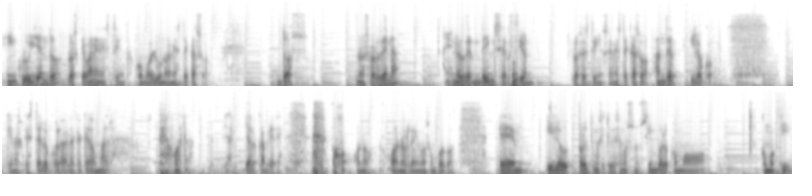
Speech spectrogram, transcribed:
incluyendo los que van en string, como el 1 en este caso. 2. Nos ordena en orden de inserción los strings, en este caso under y loco. Que no es que esté loco, la verdad que ha quedado mal. Pero bueno, ya, lo cambiaré. o, no, o nos reímos un poco. Eh, y por último, si tuviésemos un símbolo como, como key,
